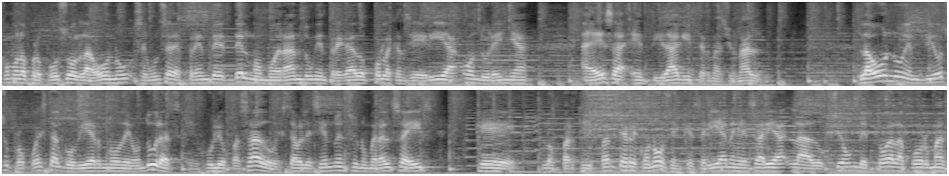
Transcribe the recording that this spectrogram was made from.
como lo propuso la ONU según se desprende del memorándum entregado por la Cancillería hondureña a esa entidad internacional. La ONU envió su propuesta al gobierno de Honduras en julio pasado, estableciendo en su numeral 6 que los participantes reconocen que sería necesaria la adopción de todas las formas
